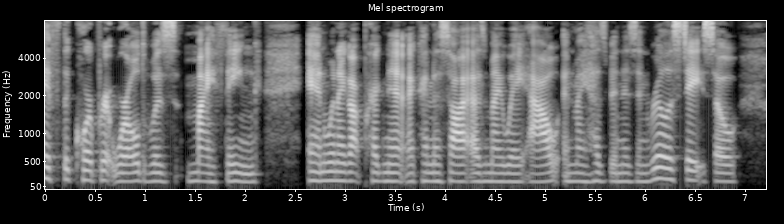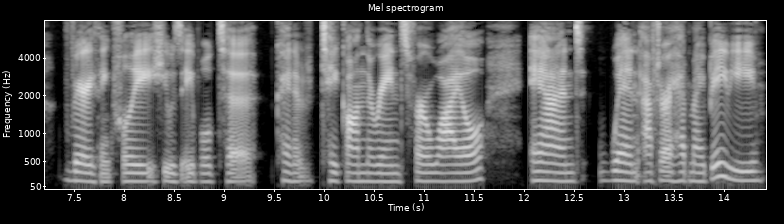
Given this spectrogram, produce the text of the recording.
if the corporate world was my thing. And when I got pregnant, I kind of saw it as my way out. And my husband is in real estate. So, very thankfully, he was able to kind of take on the reins for a while. And when after I had my baby,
